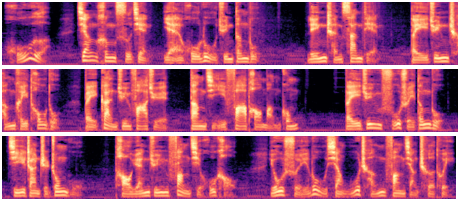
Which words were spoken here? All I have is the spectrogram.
胡鄂、江亨四舰掩护陆军登陆。凌晨三点，北军乘黑偷渡，被赣军发觉。当即发炮猛攻，北军浮水登陆，激战至中午，讨袁军放弃湖口，由水路向吴城方向撤退。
